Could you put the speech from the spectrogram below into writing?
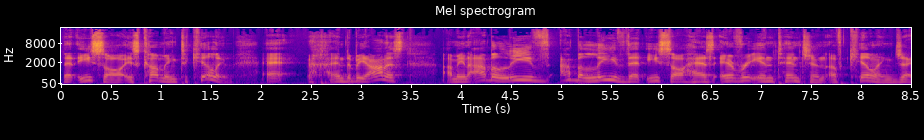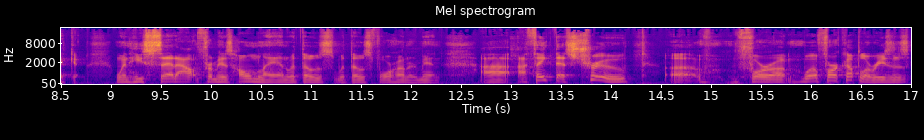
that Esau is coming to kill him. And, and to be honest, I mean, I believe I believe that Esau has every intention of killing Jacob when he set out from his homeland with those with those 400 men. Uh, I think that's true uh, for a, well for a couple of reasons.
